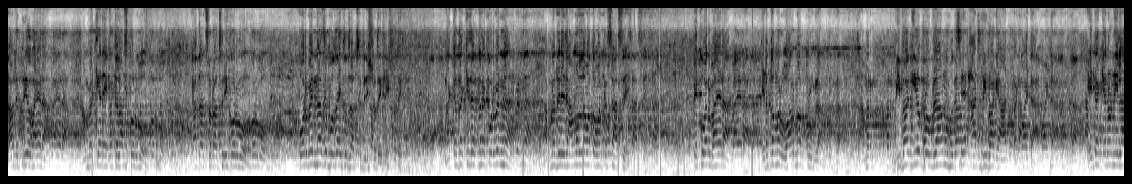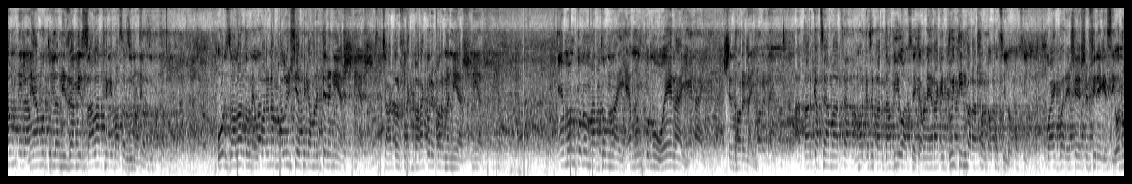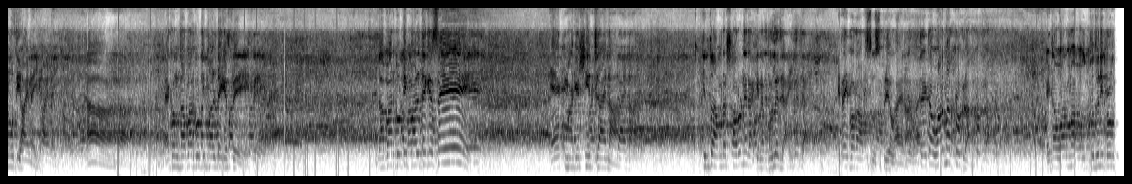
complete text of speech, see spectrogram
তাহলে প্রিয় ভাইয়েরা, আমরা কি আর একতলাফ করব? কাদা ছোড়াছুরি করব? করবেন না যে বোঝাই তো যাচ্ছে দৃশ্য দেখে। ধাক্কা যে আপনারা করবেন না? আপনাদের এই যে আমল নামা তো আমার কাছে আছে। পেকুয়ার ভাইয়েরা, এটা তো আমার ওয়ার্ম আপ প্রোগ্রাম আমার আমার বিভাগীয় প্রোগ্রাম হচ্ছে আট বিভাগে আটটা, কয়টা? এটা কেন নিলাম? নিয়ামতুল্লাহ নিজামির জ্বালা থেকে বাঁচার জন্য নিলাম। ওর জ্বালা নেই ও পারে না মালয়েশিয়া থেকে আমরা টেনে নিয়ে আস। চার্টার ফ্লাইট ভাড়া করে পারে না নিয়ে আস। এমন কোন মাধ্যম নাই, এমন কোন ওয়ে নাই, সে ধরে নাই। আর তার কাছে আমার আমার কাছে তার দাবিও আছে, কারণ এর আগে দুই, তিনবার আসার কথা ছিল। কয়েকবার এসে এসে ফিরে গেছি, অনুমতি হয় নাই। এখন দাবার গুটি পাল্টে গেছে। দাবার গুটি পাল্টে গেছে। মাগে শীত যায় না। কিন্তু আমরা স্মরণে রাখি না, ভুলে যাই। এটাই বড় আফসোস, প্রিয় ভাইরা তো এটা ওয়ার্ম আপ প্রোগ্রাম এটা ওয়ার্ম আপ উদ্বোধনী প্রোগ্রাম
